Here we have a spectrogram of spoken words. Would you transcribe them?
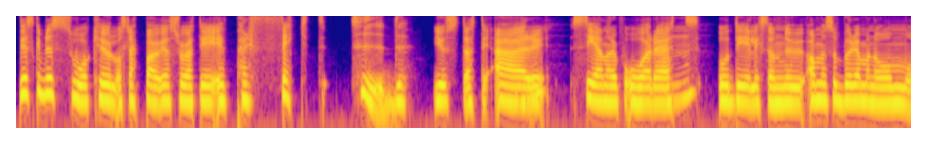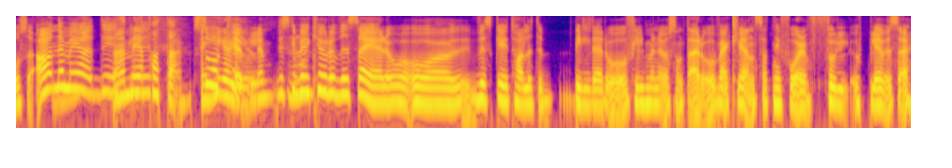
det ska bli så kul att släppa. Jag tror att det är perfekt tid. Just att det är mm. senare på året Mm. och det är liksom nu, ja men så börjar man om och så. Ja, nej, men jag, det Nej, men jag fattar. Så kul. you. Det ska bli Mm. kul att visa er och, och vi ska ju ta lite bilder och filmer nu och sånt där och verkligen så att ni får en full upplevelse.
